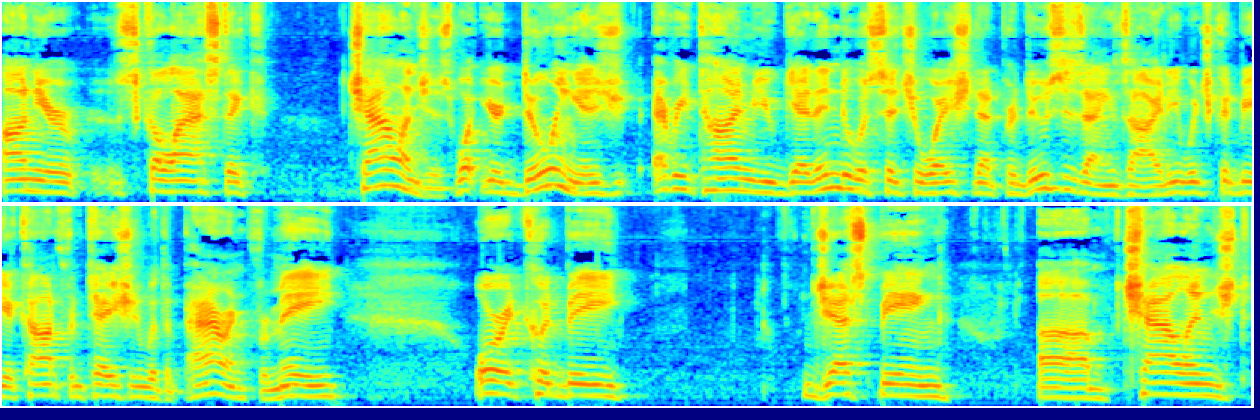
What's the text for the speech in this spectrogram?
on your scholastic challenges. What you're doing is every time you get into a situation that produces anxiety, which could be a confrontation with a parent for me, or it could be just being um, challenged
